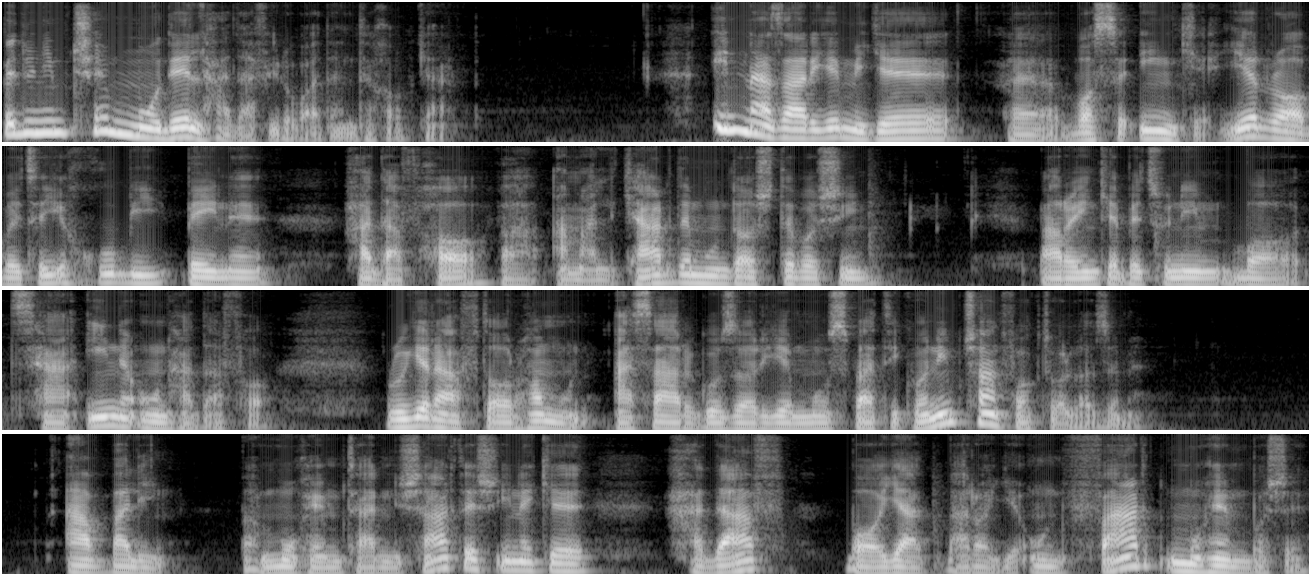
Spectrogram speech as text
بدونیم چه مدل هدفی رو باید انتخاب کرد. این نظریه میگه واسه اینکه یه رابطه خوبی بین هدفها و عملکردمون داشته باشیم برای اینکه بتونیم با تعیین اون هدفها روی رفتارهامون اثرگذاری مثبتی کنیم چند فاکتور لازمه. اولین و مهمترین شرطش اینه که هدف باید برای اون فرد مهم باشه.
